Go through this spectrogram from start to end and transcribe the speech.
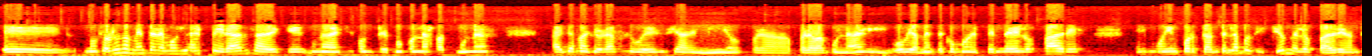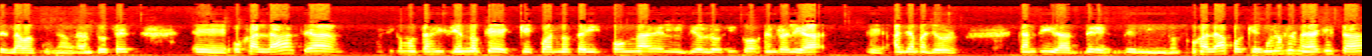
Eh, nosotros también tenemos la esperanza de que una vez que contemos con las vacunas haya mayor afluencia de niños para, para vacunar y obviamente como depende de los padres, es muy importante la posición de los padres ante la vacuna, ¿verdad? Entonces, eh, ojalá sea así como estás diciendo que, que cuando se disponga del biológico, en realidad haya mayor cantidad de, niños. Ojalá, porque es una enfermedad que está,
